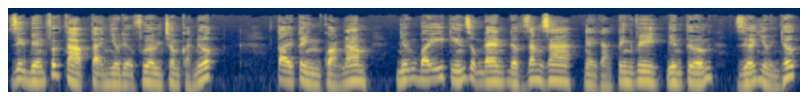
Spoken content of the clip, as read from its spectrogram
diễn biến phức tạp tại nhiều địa phương trong cả nước. Tại tỉnh Quảng Nam, những bẫy tín dụng đen được răng ra ngày càng tinh vi, biến tướng dưới nhiều hình thức.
